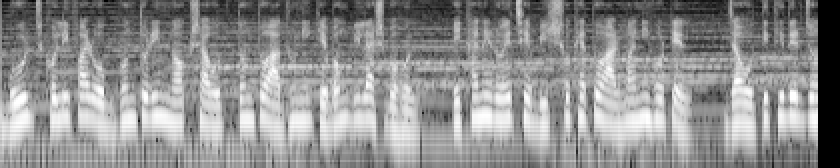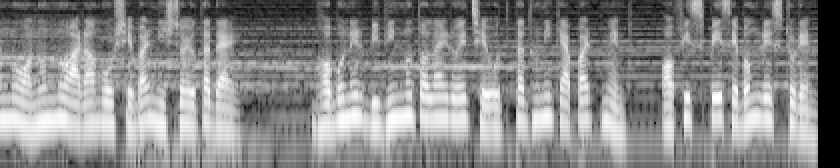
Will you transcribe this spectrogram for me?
বুর্জ খলিফার অভ্যন্তরীণ নকশা অত্যন্ত আধুনিক এবং বিলাসবহুল। এখানে রয়েছে বিশ্বখ্যাত আরমানি হোটেল যা অতিথিদের জন্য অনন্য আরাম ও সেবার নিশ্চয়তা দেয়। ভবনের বিভিন্ন তলায় রয়েছে অত্যাধুনিক অ্যাপার্টমেন্ট, অফিস স্পেস এবং রেস্টুরেন্ট।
